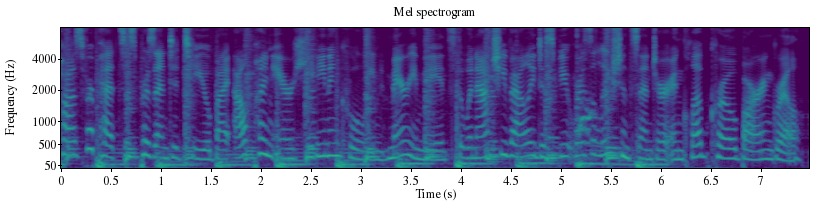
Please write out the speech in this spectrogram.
Pause for Pets is presented to you by Alpine Air Heating and Cooling, Merry Maids, the Wenatchee Valley Dispute Resolution Center, and Club Crow Bar and Grill.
